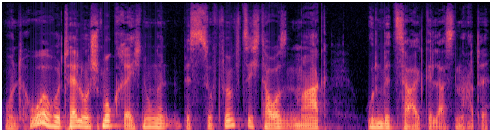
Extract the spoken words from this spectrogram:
und hohe Hotel- und Schmuckrechnungen bis zu 50.000 Mark unbezahlt gelassen hatte.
